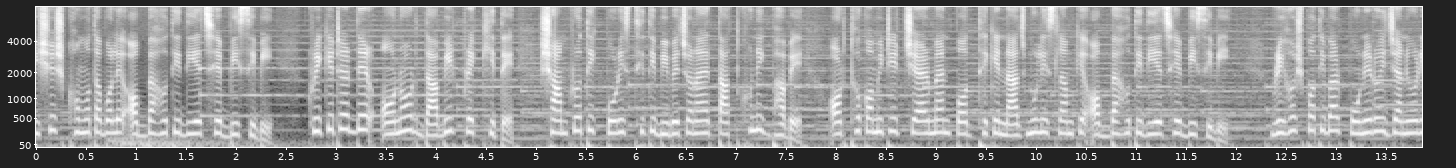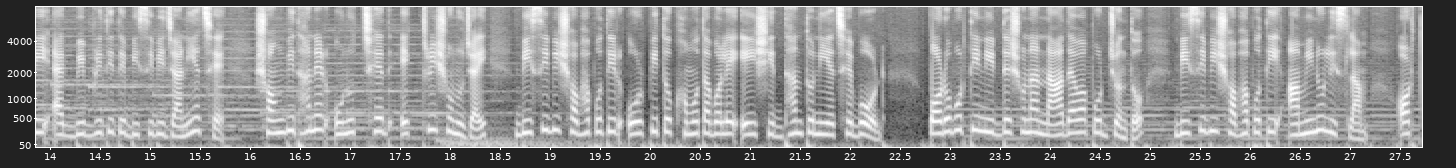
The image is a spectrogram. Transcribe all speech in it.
বিশেষ ক্ষমতা বলে অব্যাহতি দিয়েছে বিসিবি। ক্রিকেটারদের অনর দাবির প্রেক্ষিতে সাম্প্রতিক পরিস্থিতি বিবেচনায় তাৎক্ষণিকভাবে অর্থ কমিটির চেয়ারম্যান পদ থেকে নাজমুল ইসলামকে অব্যাহতি দিয়েছে বিসিবি। বৃহস্পতিবার পনেরোই জানুয়ারি এক বিবৃতিতে বিসিবি জানিয়েছে, সংবিধানের অনুচ্ছেদ একত্রিশ অনুযায়ী বিসিবি সভাপতির অর্পিত ক্ষমতা বলে এই সিদ্ধান্ত নিয়েছে বোর্ড। পরবর্তী নির্দেশনা না দেওয়া পর্যন্ত বিসিবি সভাপতি আমিনুল ইসলাম অর্থ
